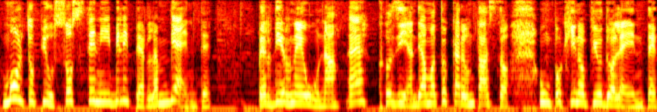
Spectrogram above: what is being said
molto più sostenibili per l'ambiente per dirne una, eh? Così andiamo a toccare un tasto un pochino più dolente.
